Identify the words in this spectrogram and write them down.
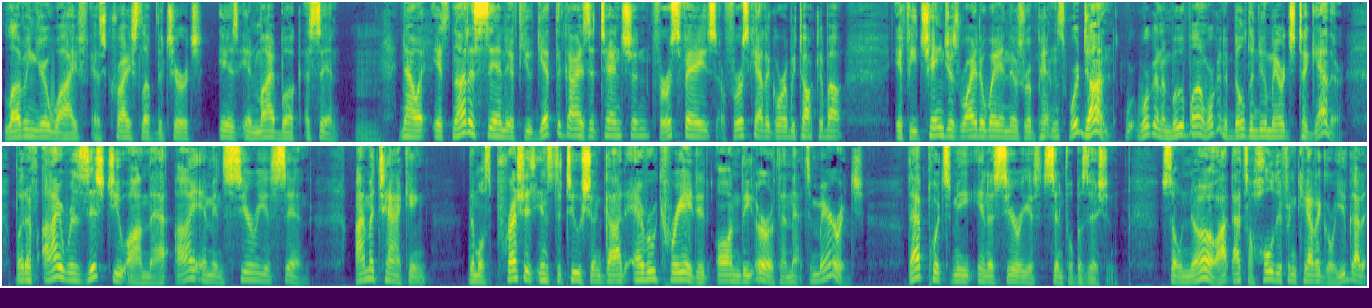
loving your wife as Christ loved the church is, in my book, a sin. Mm. Now, it's not a sin if you get the guy's attention, first phase or first category we talked about if he changes right away and there's repentance, we're done. We're, we're going to move on. We're going to build a new marriage together. But if I resist you on that, I am in serious sin. I'm attacking the most precious institution God ever created on the earth, and that's marriage. That puts me in a serious sinful position. So no, I, that's a whole different category. You've got to,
